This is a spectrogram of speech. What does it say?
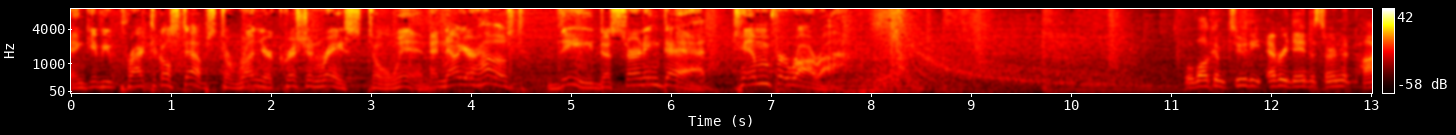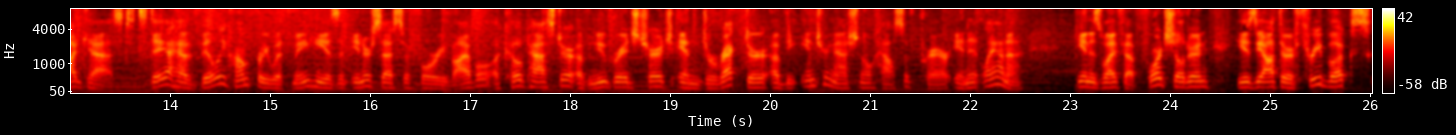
and give you practical steps to run your Christian race to win. And now, your host, the discerning dad, Tim Ferrara. Well, welcome to the Everyday Discernment Podcast. Today I have Billy Humphrey with me. He is an intercessor for revival, a co pastor of New Bridge Church, and director of the International House of Prayer in Atlanta. He and his wife have four children. He is the author of three books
